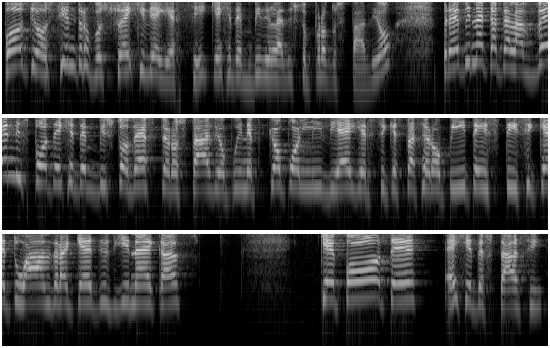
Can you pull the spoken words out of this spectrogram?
Πότε ο σύντροφος σου έχει διαγερθεί και έχετε μπει δηλαδή στο πρώτο στάδιο, πρέπει να καταλαβαίνεις πότε έχετε μπει στο δεύτερο στάδιο που είναι πιο πολύ διέγερση και σταθεροποιείται η στήση και του άνδρα και της γυναίκας. Και πότε έχετε φτάσει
